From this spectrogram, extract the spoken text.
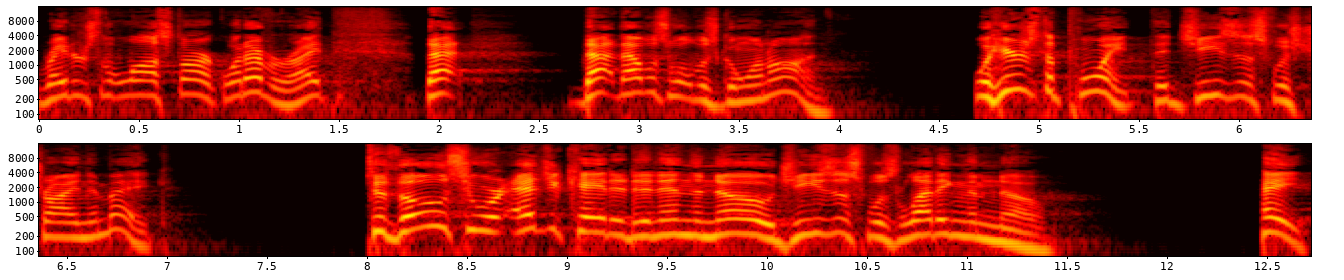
Raiders of the Lost Ark, whatever, right? That, that, that was what was going on. Well, here's the point that Jesus was trying to make. To those who were educated and in the know, Jesus was letting them know hey,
